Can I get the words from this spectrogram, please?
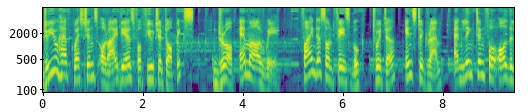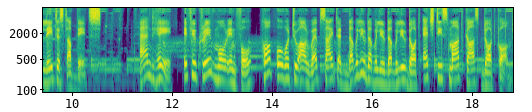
Do you have questions or ideas for future topics? Drop them our way. Find us on Facebook, Twitter, Instagram, and LinkedIn for all the latest updates. And hey, if you crave more info, hop over to our website at www.htsmartcast.com.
